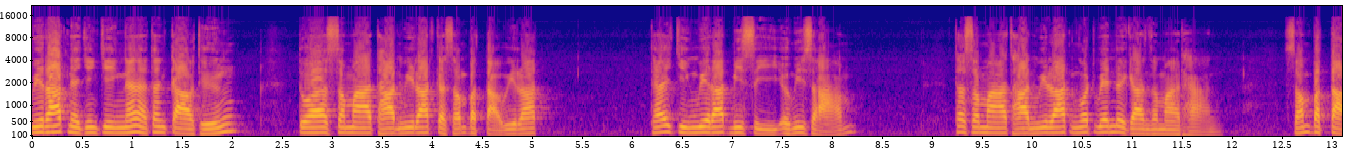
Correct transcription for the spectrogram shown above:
วิรัตเนี่ยจริงๆนะท่านกล่าวถึง ตัวสมาทานวิรัตกับสัมปตะวิรัตแท้จริงวิรัตมีสี่เออมีสามถ้าสมาทานวิรัตงดเว้นด้วยการสมาทาน สัมปตะ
